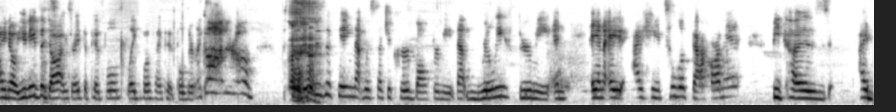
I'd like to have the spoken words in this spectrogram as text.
I know you need the That's... dogs, right? The pit bulls. Like both my pit bulls are like, oh, they're home. So this is the thing that was such a curveball for me that really threw me, and and I I hate to look back on it because I,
